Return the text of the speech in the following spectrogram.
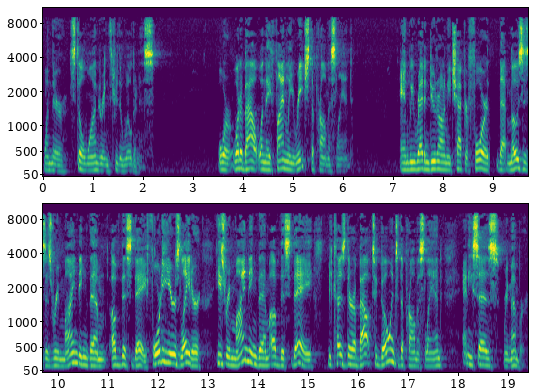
when they're still wandering through the wilderness? Or what about when they finally reach the promised land? And we read in Deuteronomy chapter 4 that Moses is reminding them of this day. 40 years later, he's reminding them of this day because they're about to go into the promised land. And he says, Remember.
